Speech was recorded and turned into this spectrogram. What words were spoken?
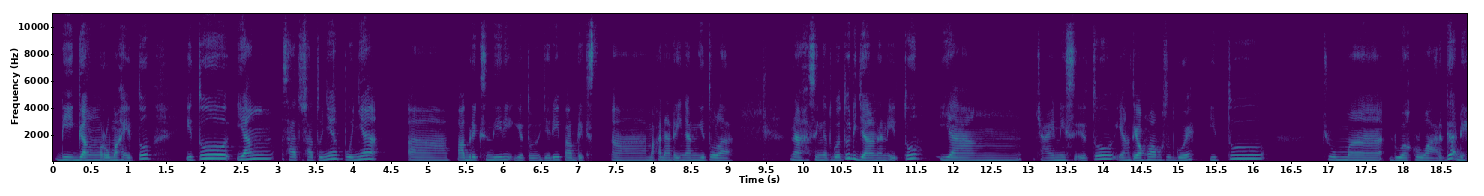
di gang rumah itu itu yang satu-satunya punya uh, pabrik sendiri gitu. Jadi pabrik uh, makanan ringan gitulah. Nah, singkat gue tuh di jalanan itu yang Chinese itu, yang Tionghoa maksud gue, itu cuma dua keluarga deh,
